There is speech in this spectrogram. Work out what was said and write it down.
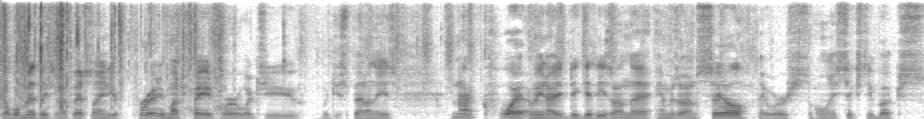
couple mythics and a fetch land, you're pretty much paid for what you what you spent on these. Not quite. I mean, I did get these on the Amazon sale. They were only 60 bucks,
